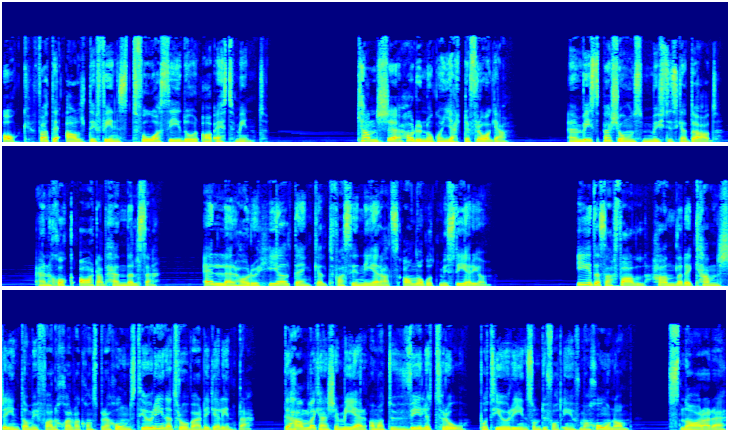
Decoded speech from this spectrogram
och för att det alltid finns två sidor av ett mynt. Kanske har du någon hjärtefråga. En viss persons mystiska död. En chockartad händelse. Eller har du helt enkelt fascinerats av något mysterium. I dessa fall handlar det kanske inte om ifall själva konspirationsteorin är trovärdig eller inte. Det handlar kanske mer om att du vill tro på teorin som du fått information om snarare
